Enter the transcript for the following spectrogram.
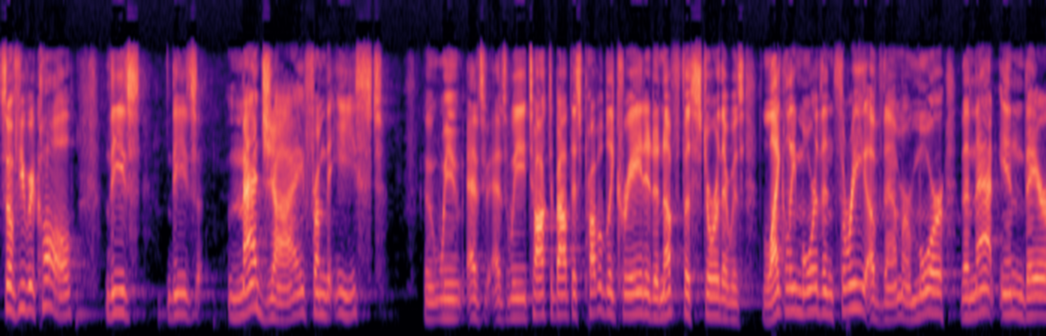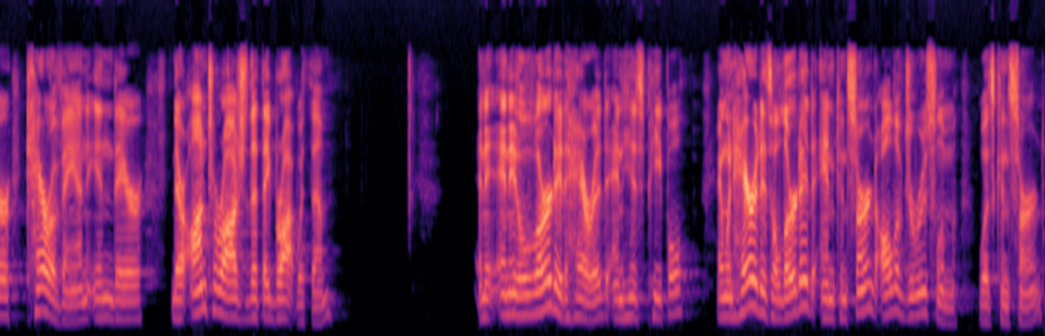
So, if you recall, these, these magi from the east Uh, we, as, as we talked about this, probably created enough of a store. There was likely more than three of them, or more than that, in their caravan, in their, their entourage that they brought with them. And it, and it alerted Herod and his people. And when Herod is alerted and concerned, all of Jerusalem was concerned.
